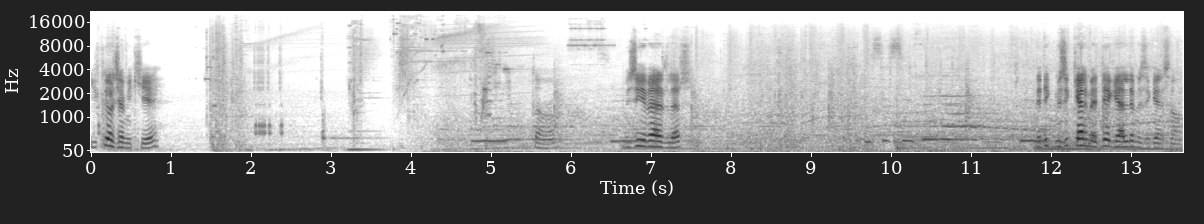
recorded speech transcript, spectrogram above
Yükle hocam ikiye. Tamam. Müziği verdiler. Dedik müzik gelmedi diye geldi müzik en sonunda.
